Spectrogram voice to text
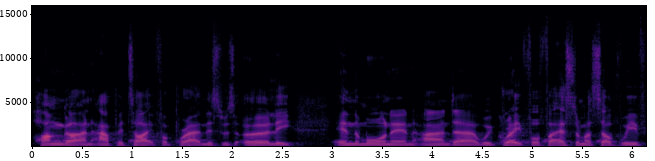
hunger and appetite for prayer. And this was early in the morning, and uh, we're grateful for Esther and myself. We've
